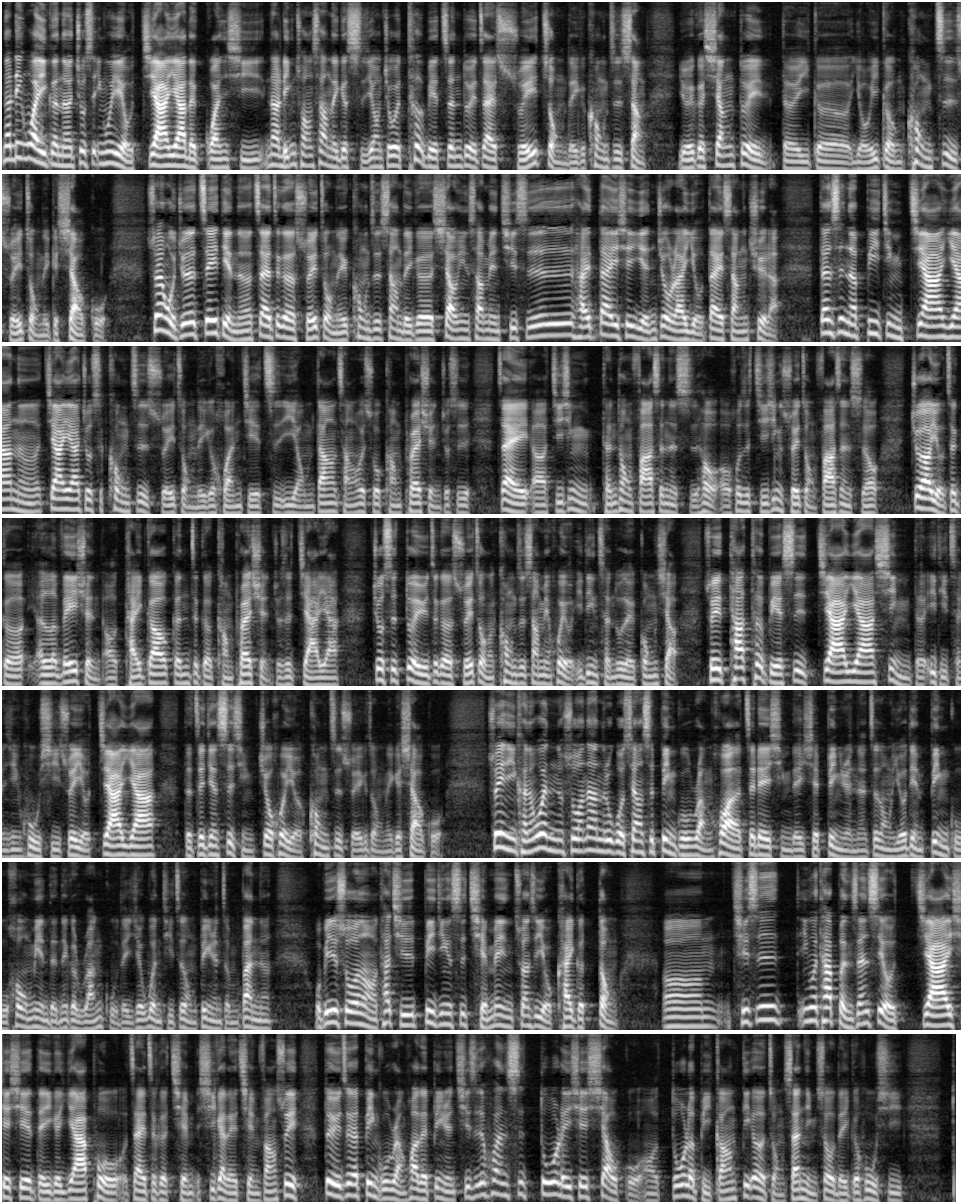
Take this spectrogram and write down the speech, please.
那另外一个呢，就是因为有加压的关系，那临床上的一个使用就会特别针对在水肿的一个控制上，有一个相对的一个有一种控制水肿的一个效果。虽然我觉得这一点呢，在这个水肿的一个控制上的一个效应上面，其实还带一些研究来有待商榷了。但是呢，毕竟加压呢，加压就是控制水肿的一个环节之一啊。我们当然常常会说 compression，就是在呃急性疼痛发生的时候哦，或者急性水肿发生的时候，就要有这个 elevation 哦，抬高跟这个 compression 就是加压，就是对于这个水肿的控制上面会有一定程度的功效。所以它特别是加压性的一体成型护膝，所以有加压的这件事情就会有控制水肿的一个效果。所以你可能问说，那如果像是髌骨软化这类型的一些病人呢，这种有点髌骨后面的那个软骨的一些问题，这种病人怎么办呢？我必须说呢，他其实毕竟是前面算是有开个洞，嗯，其实因为它本身是有加一些些的一个压迫在这个前膝盖的前方，所以对于这个髌骨软化的病人，其实换是多了一些效果哦，多了比刚刚第二种三井寿的一个护膝。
